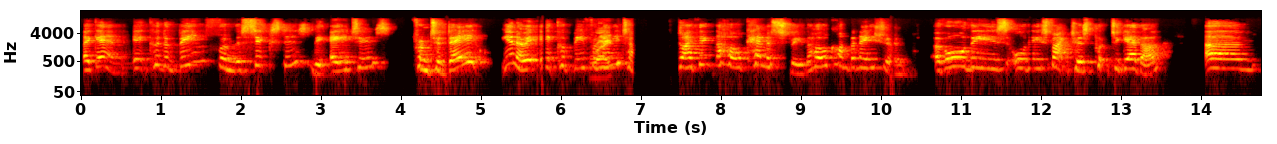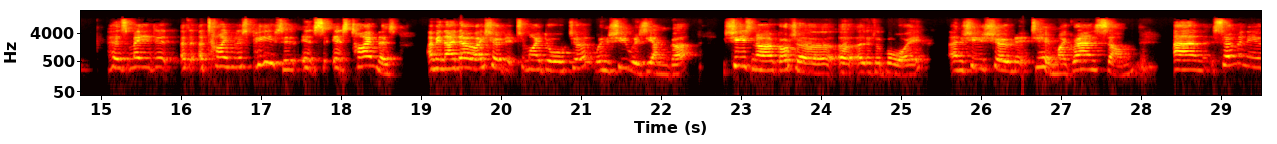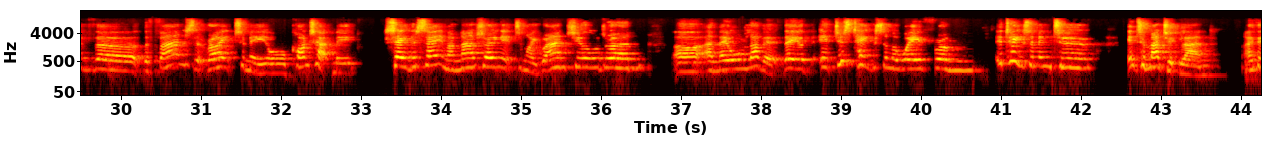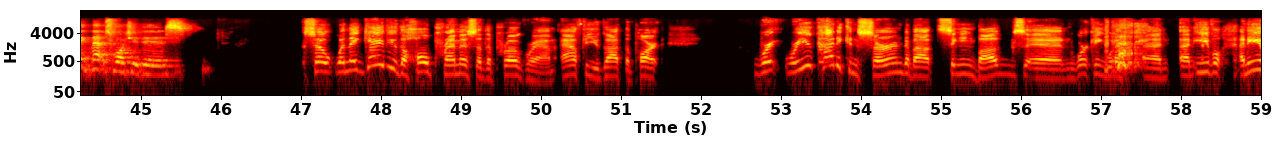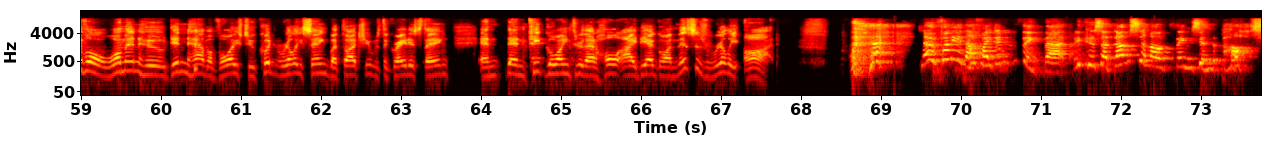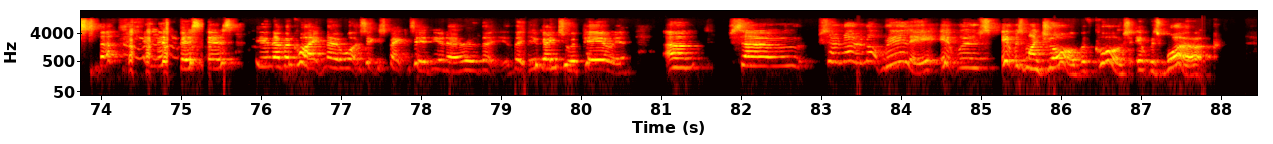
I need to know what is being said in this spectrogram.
again, it could have been from the 60s, the 80s, from today, you know, it, it could be from right. any time. So I think the whole chemistry, the whole combination of all these all these factors put together um, has made it a, a timeless piece. It, it's it's timeless. I mean, I know I showed it to my daughter when she was younger. She's now got a, a, a little boy, and she's shown it to him, my grandson. And so many of the, the fans that write to me or contact me say the same. I'm now showing it to my grandchildren, uh, and they all love it. They it just takes them away from it takes them into into magic land. I think that's what it is. So when they gave you the whole premise of the program after you got the part, were were you kind of concerned about singing bugs and working with an, an evil an evil woman who didn't have a voice who couldn't really sing but thought she was the greatest thing and then keep going through that whole idea going this is really odd no funny enough i didn't think that because i've done some odd things in the past. In this business you never quite know what's expected you know that, that you're going to appear in. Um, so so no not really. It was it was my job of course. It was work.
